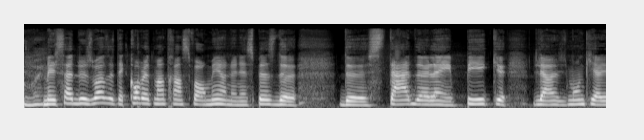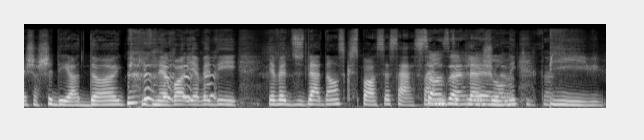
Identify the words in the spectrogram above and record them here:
Ouais. mais le Sadler's-Wells était complètement transformé en une espèce de, de stade olympique, du monde qui allait chercher des hot dogs, puis qui venait voir, il y avait des, il y avait du, de la danse qui se passait ça scène toute arrêt, la là, journée. tout le. Puis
